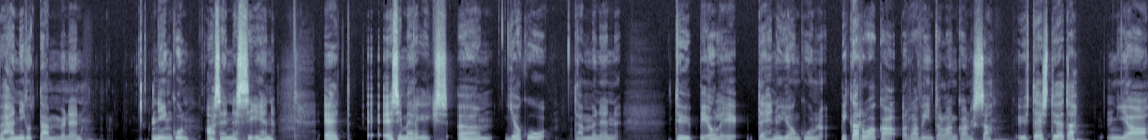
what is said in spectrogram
Vähän niin kuin tämmöinen niin asenne siihen. että esimerkiksi ö, joku tämmöinen tyyppi oli tehnyt jonkun pikaruokaravintolan kanssa yhteistyötä ja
